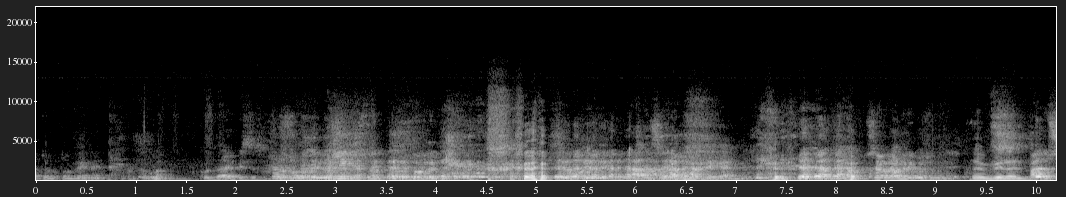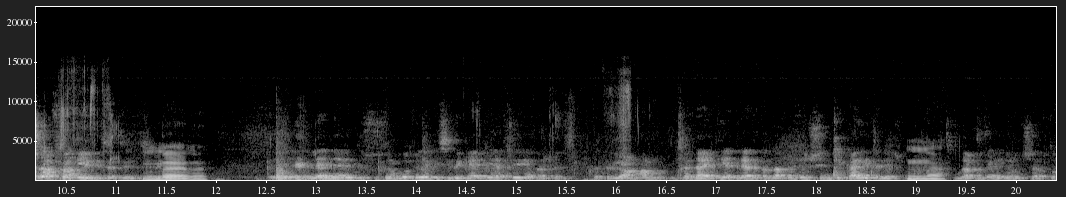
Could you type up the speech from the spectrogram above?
Α, τον Οκτώβριο είναι. Κοντά έπεσε. Τους έβαλα μερικούς μήνες. Δεν πειράζει. Πάντως αυτό κλείνεις, έτσι. Ναι, ναι. Ε, λένε ότι στους τερματοφύλακες η δεκαετία αυτή, από τα τε- τα τριών, μάλλον η πενταετία, 30-35 ίσως είναι και η καλύτερη, ας πούμε. ναι. Βγάζει το καλύτερο τους σε αυτό.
